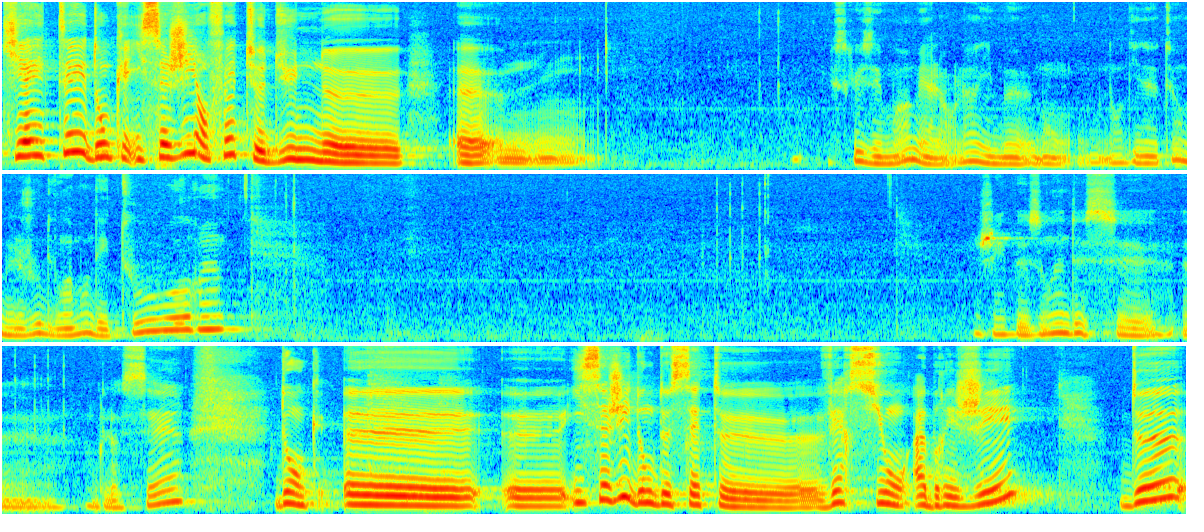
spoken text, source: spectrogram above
qui a été donc il s'agit en fait d'une excusez-moi mais alors là il me, l'ordinateur me joue vraiment des tours. J'ai besoin de ce euh, glossaire. Donc, euh, euh, il s'agit donc de cette version abrégée de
